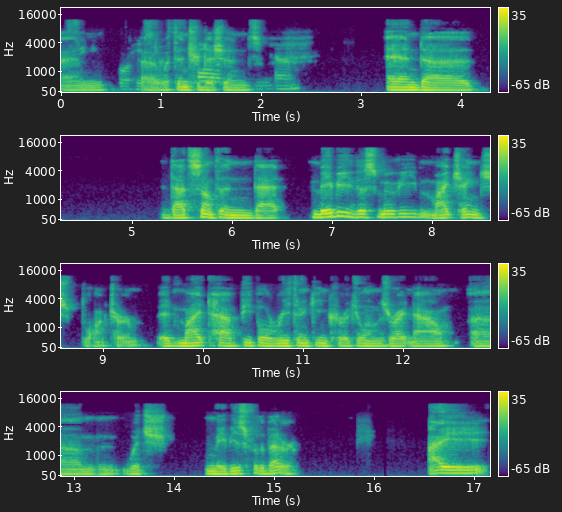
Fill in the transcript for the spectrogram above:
and uh, within traditions. Yeah and uh, that's something that maybe this movie might change long term. It might have people rethinking curriculums right now, um, which maybe is for the better. I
